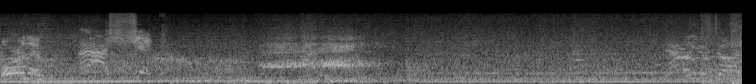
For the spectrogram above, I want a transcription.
More of them. Ah, shit! Now you're done.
